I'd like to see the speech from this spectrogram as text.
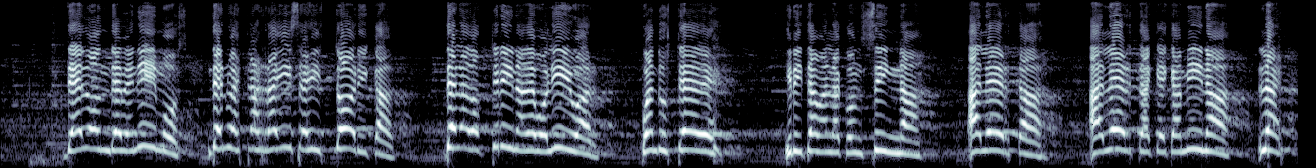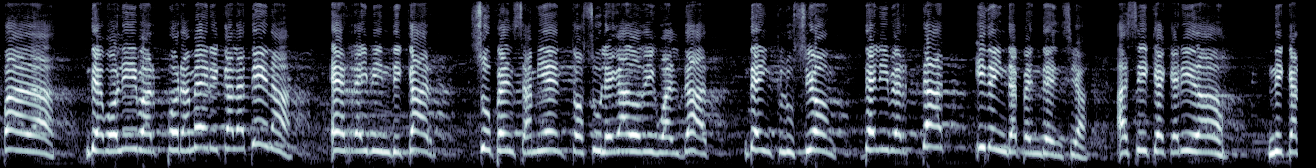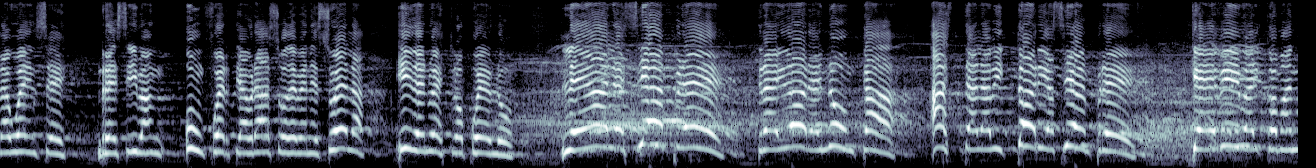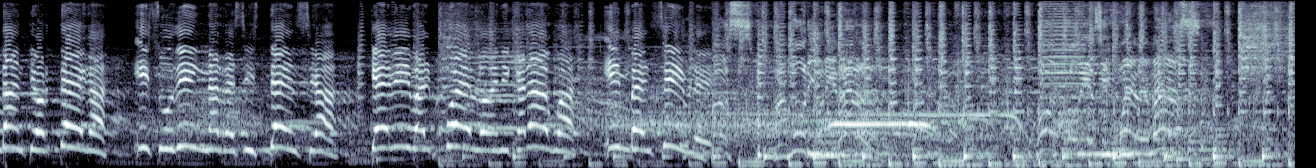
¿De dónde venimos? De nuestras raíces históricas, de la doctrina de Bolívar. Cuando ustedes gritaban la consigna, alerta, alerta que camina la espada de Bolívar por América Latina, es reivindicar su pensamiento, su legado de igualdad, de inclusión, de libertad y de independencia. Así que, queridos nicaragüenses, reciban un fuerte abrazo de Venezuela y de nuestro pueblo. Leales siempre, traidores nunca, hasta la victoria siempre. Que viva el comandante Ortega y su digna resistencia. Que viva el pueblo de Nicaragua, invencible.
